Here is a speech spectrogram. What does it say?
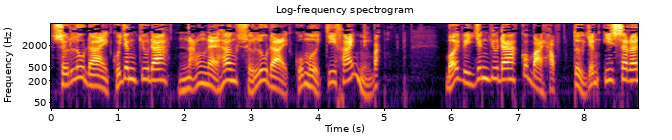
sự lưu đài của dân Juda nặng nề hơn sự lưu đài của mười chi phái miền Bắc. Bởi vì dân Juda có bài học từ dân Israel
